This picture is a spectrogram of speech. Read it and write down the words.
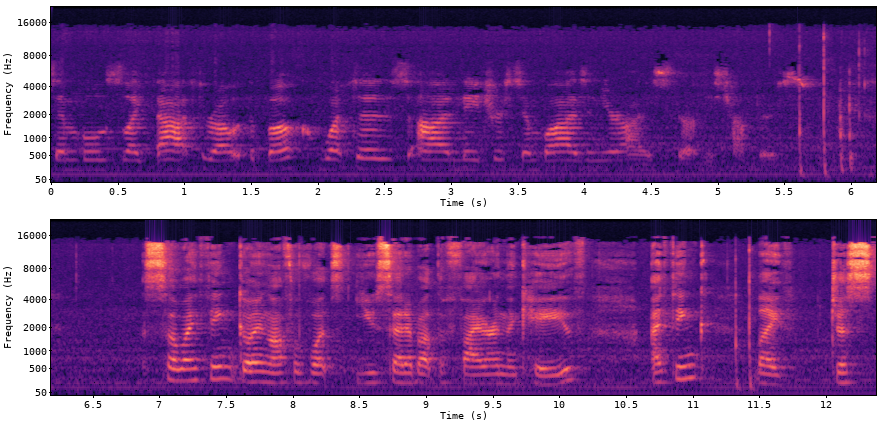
symbols like that throughout the book. What does uh, nature symbolize in your eyes throughout these chapters? So I think going off of what you said about the fire in the cave, I think like just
